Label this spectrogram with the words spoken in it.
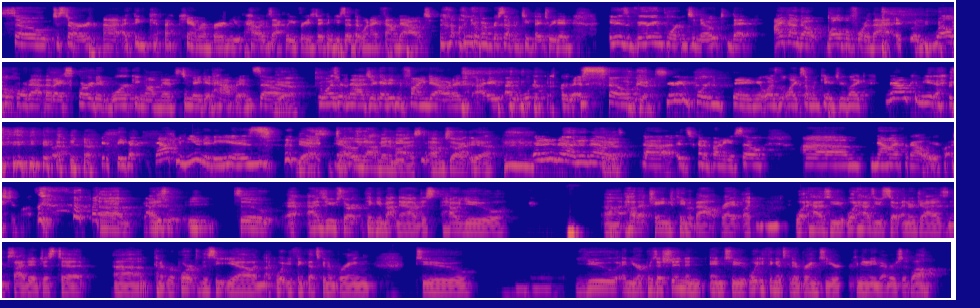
So to start, uh, I think I can't remember you, how exactly you phrased. I think you said that when I found out on November seventeenth, I tweeted. It is very important to note that I found out well before that. It was well before that that I started working on this to make it happen. So yeah. it wasn't magic. I didn't find out. I, I, I worked for this. So yes. very important thing. It wasn't like someone came to me like now community. yeah, yeah. but now community is yes, definitely know? not minimized. I'm sorry. Yeah. No, no, no, no, no. Yeah. It's, uh, it's kind of funny. So um, now I forgot what your question was. um, I just so as you start thinking about now, just how you uh, how that change came about, right? Like mm-hmm. what has you what has you so energized and excited just to um, kind of report to the CEO and like what you think that's going to bring to you and your position and, and to what you think it's going to bring to your community members as well.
